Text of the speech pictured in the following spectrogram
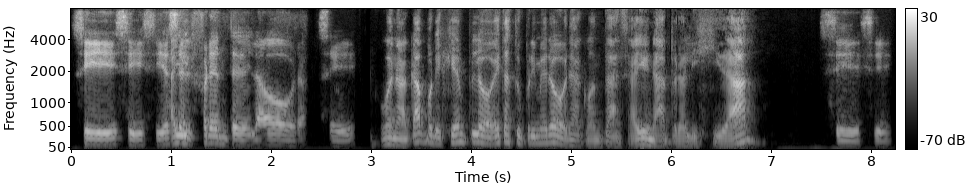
Sí, sí, sí, es el frente de la obra, sí. Bueno, acá, por ejemplo, esta es tu primera obra, contás. Hay una prolijidad. Sí, sí.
